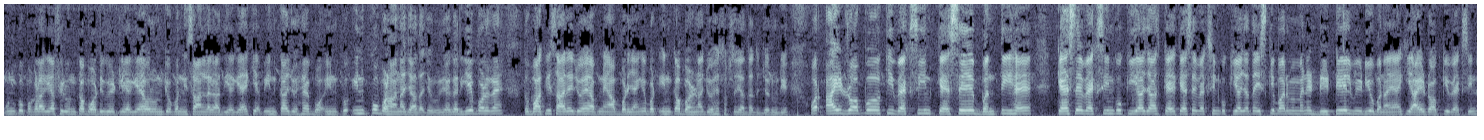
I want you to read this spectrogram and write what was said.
उनको पकड़ा गया, फिर उनका बॉडी वेट लिया गया है और उनके ऊपर निशान लगा दिया गया है कि अब इनका जो है इनको इनको बढ़ाना ज़्यादा ज़रूरी है। अगर ये बढ़ रहे हैं तो बाकी सारे जो है अपने आप बढ़ जाएँगे बट इनका बढ़ना जो है सबसे ज़्यादा तो ज़रूरी है। और आई ड्रॉप की वैक्सीन कैसे बनती है कैसे वैक्सीन को किया जा कैसे वैक्सीन को किया जाता है इसके बारे में मैंने डिटेल वीडियो बनाया है कि आई ड्रॉप की वैक्सीन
